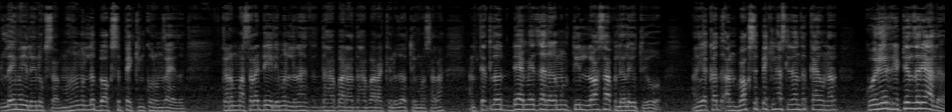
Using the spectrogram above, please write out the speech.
लय म्हणजे लय नुकसान. म्हणून म्हणलं बॉक्स पॅकिंग करून जायचं. कारण मसाला डेली म्हणलं ना तर दहा बारा दहा बारा किलो जातोय मसाला. आणि त्यातलं डॅमेज झालं का मग ती लॉस आपल्याला येतोय हो. आणि एखाद अनबॉक्स पॅकिंग असल्यानंतर काय होणार? कोरिअर रिटर्न जरी आलं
